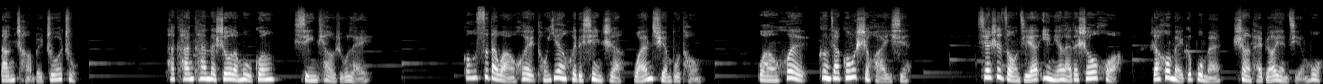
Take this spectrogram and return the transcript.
当场被捉住。他堪堪的收了目光，心跳如雷。公司的晚会同宴会的性质完全不同，晚会更加公式化一些，先是总结一年来的收获，然后每个部门上台表演节目，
